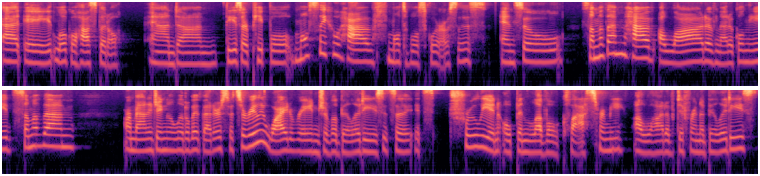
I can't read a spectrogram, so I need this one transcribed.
at a local hospital. And um, these are people mostly who have multiple sclerosis. And so some of them have a lot of medical needs. Some of them are managing a little bit better. So it's a really wide range of abilities. It's a it's truly an open level class for me. A lot of different abilities,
